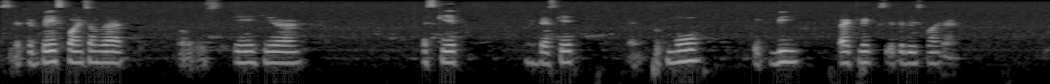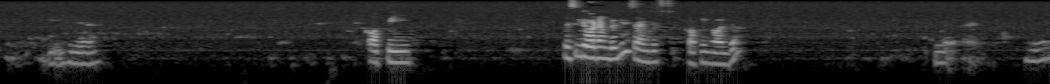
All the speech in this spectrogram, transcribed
select a base point somewhere this A here. Escape. Hit escape. And put move. Pick B right click select the base point and B here. Copy. Basically what I'm doing is I'm just copying all the here and here.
